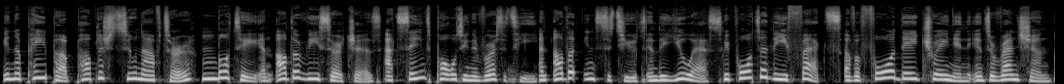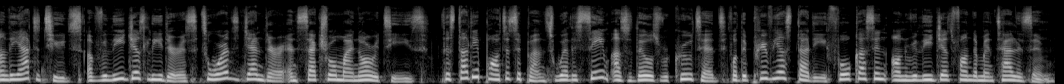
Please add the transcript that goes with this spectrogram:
In a paper published soon after, Mbote and other researchers at St. Paul's University and other institutes in the US reported the effects of a four day training intervention on the attitudes of religious leaders towards gender and sexual minorities. The study participants were the same as those recruited for the previous study focusing on religious fundamentalism.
